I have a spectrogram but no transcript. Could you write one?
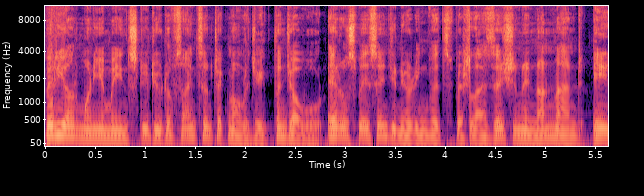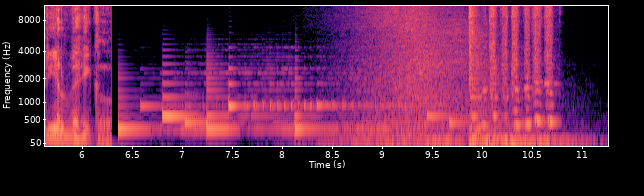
Periyar Maniammai institute of science and technology Thanjavur aerospace engineering with specialisation in unmanned aerial vehicle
